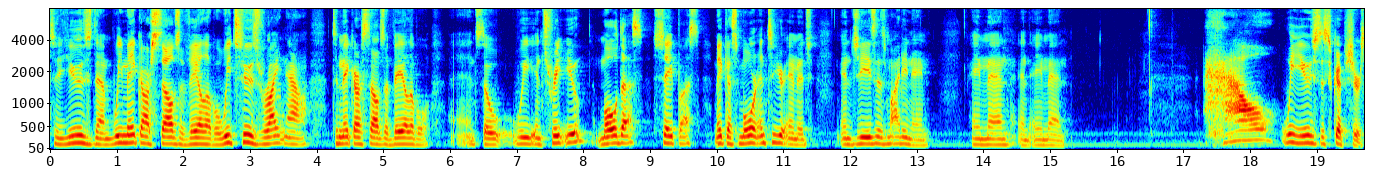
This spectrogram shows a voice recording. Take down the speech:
to use them. We make ourselves available. We choose right now to make ourselves available. And so we entreat you, mold us, shape us, make us more into your image. In Jesus' mighty name, amen and amen. How we use the scriptures,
